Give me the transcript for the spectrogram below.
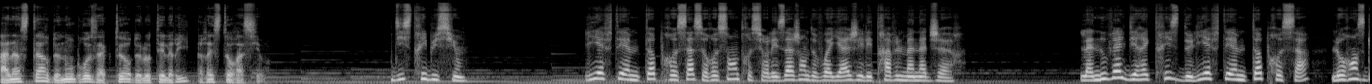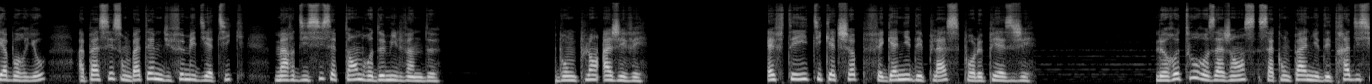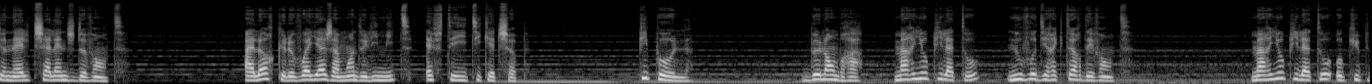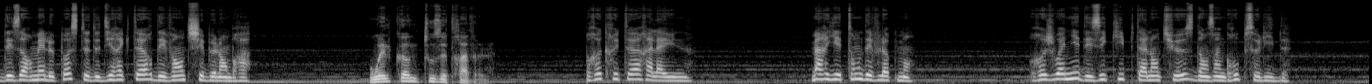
À l'instar de nombreux acteurs de l'hôtellerie-restauration. Distribution. L'IFTM Top Rossa se recentre sur les agents de voyage et les travel managers. La nouvelle directrice de l'IFTM Top Rossa, Laurence Gaborio, a passé son baptême du feu médiatique, mardi 6 septembre 2022. Bon plan AGV. FTI Ticket Shop fait gagner des places pour le PSG. Le retour aux agences s'accompagne des traditionnels challenges de vente. Alors que le voyage a moins de limites, FTI Ticket Shop. People. Belambra. Mario Pilato, nouveau directeur des ventes. Mario Pilato occupe désormais le poste de directeur des ventes chez Belambra. Welcome to the travel. Recruteur à la une. Marieton Développement. Rejoignez des équipes talentueuses dans un groupe solide.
